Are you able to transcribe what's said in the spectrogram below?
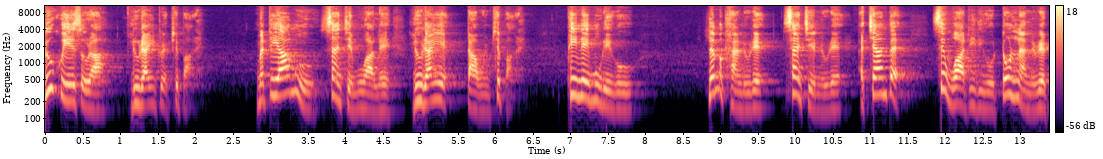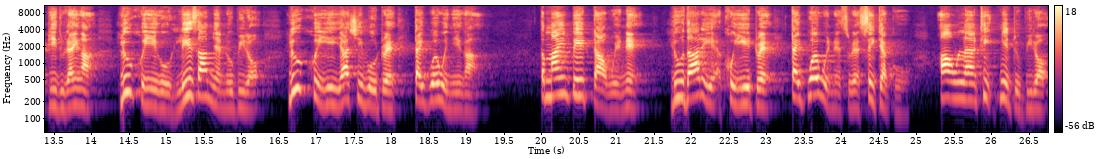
လူခွင့်ရေးဆိုတာလူတိုင်းအတွက်ဖြစ်ပါတယ်မတရားမှုစန့်ကျင်မှုကလည်းလူတိုင်းရဲ့တာဝန်ဖြစ်ပါတယ်ဖိနှိပ်မှုတွေကိုလက်မခံလို့တဲ့စန့်ကျင်လို့တဲ့အကြမ်းဖက်စစ်ဝါဒီတွေကိုတွန်းလှန်လို့တဲ့ပြည်သူတိုင်းကလူခွင့်ရေးကိုလေးစားမြတ်နိုးပြီးတော့လူခွင့်ရေးရရှိဖို့အတွက်တိုက်ပွဲဝင်ခြင်းကတမိုင်းပေးတာဝန်နဲ့ လူသားတွေရဲ့အခွင့်အရေးအတွက်တိုက်ပွဲဝင်နေဆိုတဲ့စိတ်ဓာတ်ကိုအောင်လံထိမြင့်တူပြီးတော့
